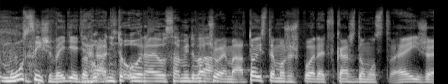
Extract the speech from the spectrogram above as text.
musíš vedieť Lebo hrať. oni to uhrajou sami dva. Počujem, a to isté môžeš povedať v každom úctve, hej, že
